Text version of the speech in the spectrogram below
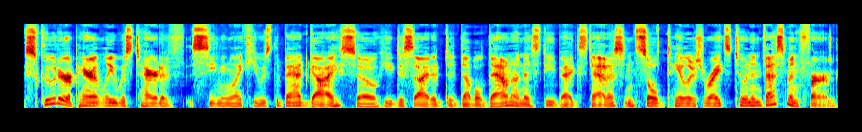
Scooter apparently was tired of seeming like he was the bad guy, so he decided to double down on his D-bag status and sold Taylor's rights to an investment firm.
